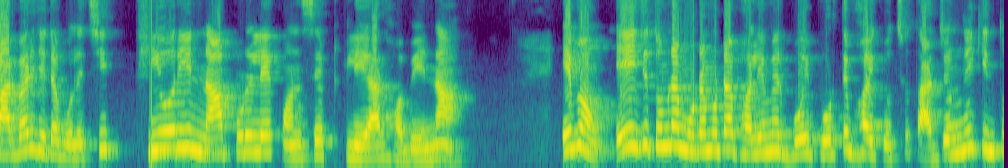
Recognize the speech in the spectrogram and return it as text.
বারবারই যেটা বলেছি থিওরি না পড়লে কনসেপ্ট ক্লিয়ার হবে না। এবং এই যে তোমরা মোটা মোটা ভলিউমের বই পড়তে ভয় করছ, তার জন্যই কিন্তু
